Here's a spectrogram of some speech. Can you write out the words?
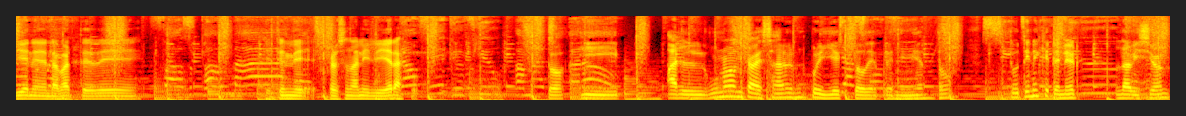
viene la parte de gestión de personal y liderazgo. Y al uno encabezar un proyecto de emprendimiento, tú tienes que tener la visión,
